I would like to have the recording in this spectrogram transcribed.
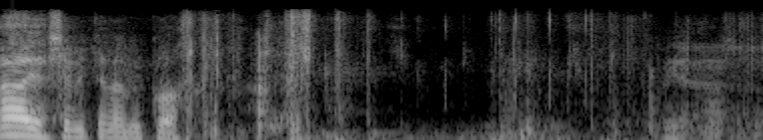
איי, השם ייתן לנו כוח. Yeah.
